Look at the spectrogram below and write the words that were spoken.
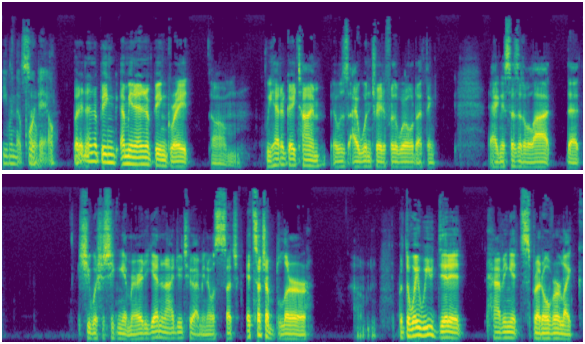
even though poor so, dale. but it ended up being i mean it ended up being great. Um we had a great time. It was i wouldn't trade it for the world. I think Agnes says it a lot that she wishes she can get married again, and I do too. I mean, it was such it's such a blur, um, but the way we did it, having it spread over like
